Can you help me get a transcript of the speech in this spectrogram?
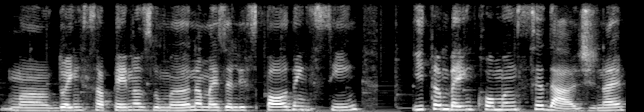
uma doença apenas humana, mas eles podem sim, e também como ansiedade, né?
